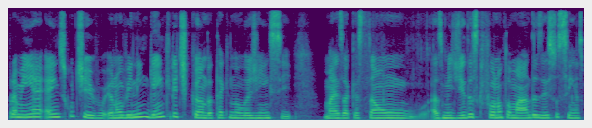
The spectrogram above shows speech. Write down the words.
para mim é, é indiscutível. Eu não vi ninguém criticando a tecnologia em si. Mas a questão, as medidas que foram tomadas, isso sim, as,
